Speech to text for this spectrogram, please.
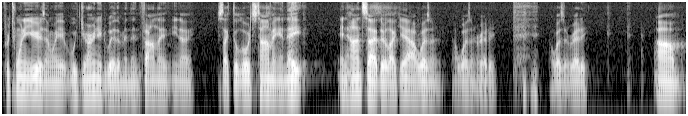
for 20 years, and we we journeyed with them, and then finally, you know, it's like the Lord's timing, and they, in hindsight, they're like, yeah, I wasn't I wasn't ready, I wasn't ready. Um,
